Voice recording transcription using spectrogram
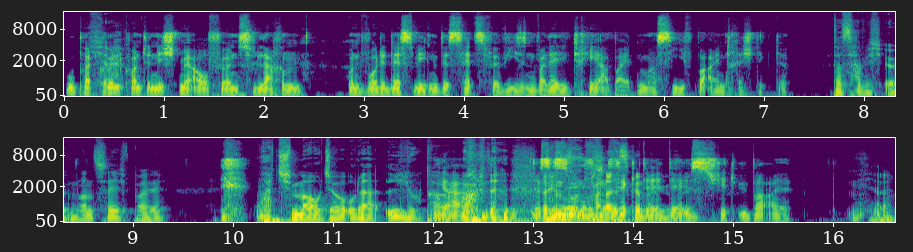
Rupert Ja. Quint konnte nicht mehr aufhören zu lachen und wurde deswegen des Sets verwiesen, weil er die Dreharbeiten massiv beeinträchtigte. Das habe ich irgendwann safe bei Watch Mojo oder Looper. Ja, Das ist so ein Fun Fact, der, der ist, steht überall. Ja.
